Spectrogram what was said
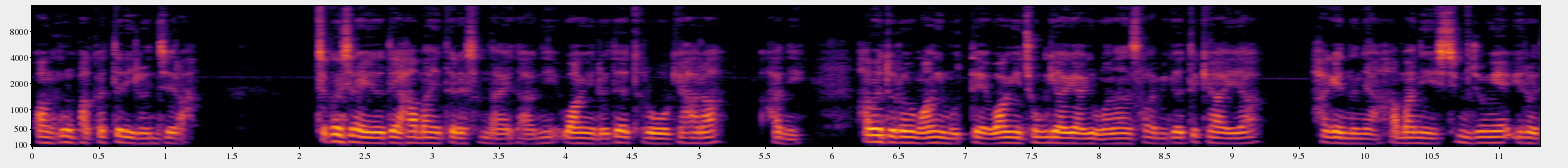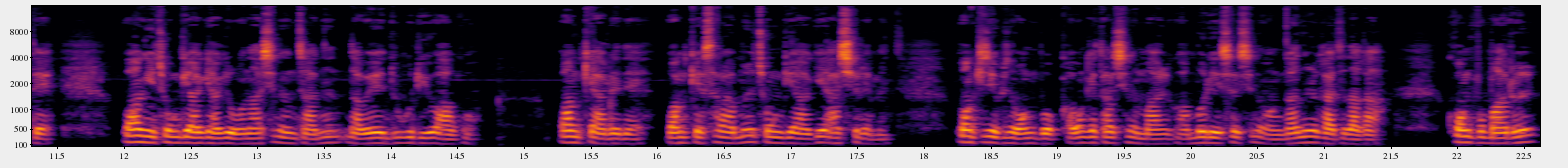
왕궁 바깥들이 이른지라. 측근신하 이르되 하만이 들었었나이다 하니 왕이 이르되 들어오게 하라 하니 하매 들어온 왕이 묻되 왕이 존귀하게 하기를 원하는 사람에게 어떻게 하여야 하겠느냐? 하만이 심중에 이르되 왕이 존귀하게 하기를 원하시는 자는 나 외에 누구리요? 하고 왕께 아뢰되 왕께 사람을 존귀하게 하시려면 왕께 집에서 왕복과 왕께 타시는 말과 머리에 서시는 왕관을 가져다가 그 말을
